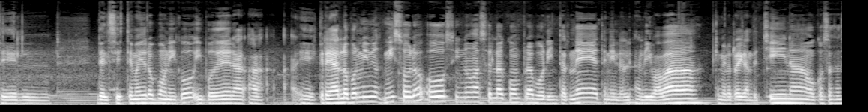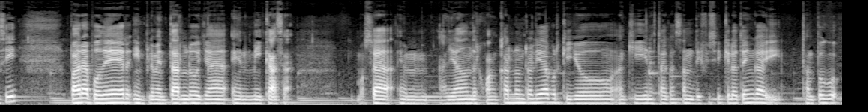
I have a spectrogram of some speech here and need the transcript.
del, sistema hidropónico y poder eh, crearlo por mí, mí, solo o si no hacer la compra por internet, en el Alibaba, que me lo traigan de China o cosas así, para poder implementarlo ya en mi casa. O sea, allá donde el Juan Carlos en realidad, porque yo aquí en esta casa es difícil que lo tenga y tampoco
